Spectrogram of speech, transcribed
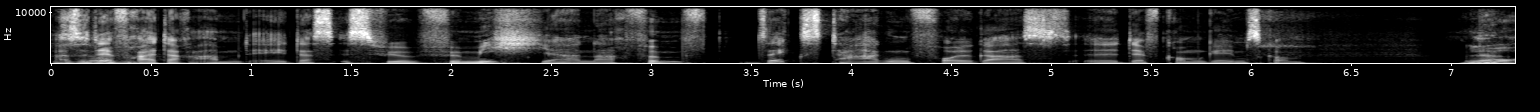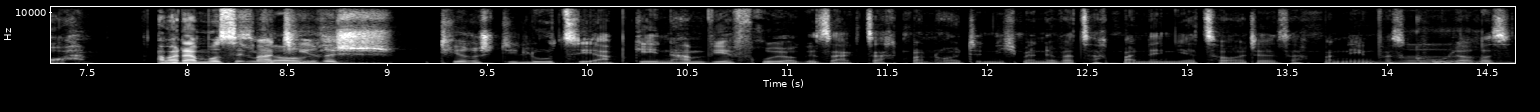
also der. Freitagabend, ey, das ist für, für mich, ja, nach fünf, sechs Tagen Vollgas äh, Defcom Gamescom. Ja. Boah. Aber da muss Das immer tierisch, tierisch die Luzi abgehen, haben wir früher gesagt. Sagt man heute nicht mehr. Ne? Was sagt man denn jetzt heute? Sagt man irgendwas Cooleres?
